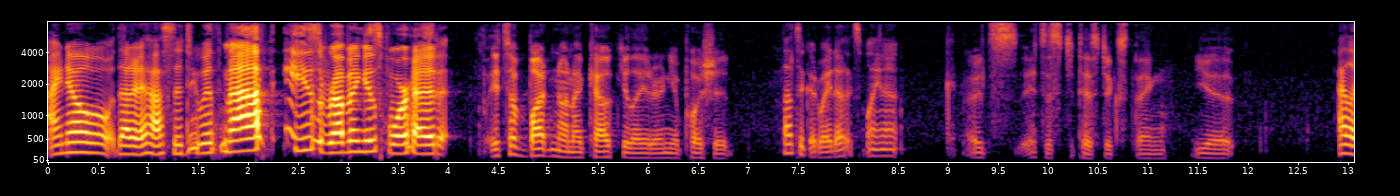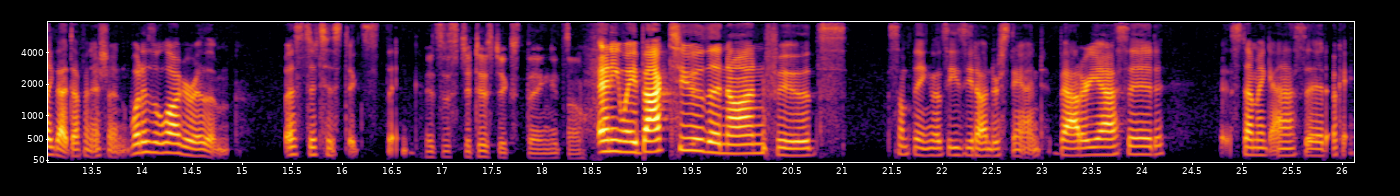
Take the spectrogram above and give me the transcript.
I know that it has to do with math. He's rubbing his forehead. It's a button on a calculator and you push it. That's a good way to explain it. It's it's a statistics thing. Yeah. I like that definition. What is a logarithm? A statistics thing. it's a statistics thing. It's uh, Anyway, back to the non foods. Something that's easy to understand battery acid, stomach acid. Okay.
